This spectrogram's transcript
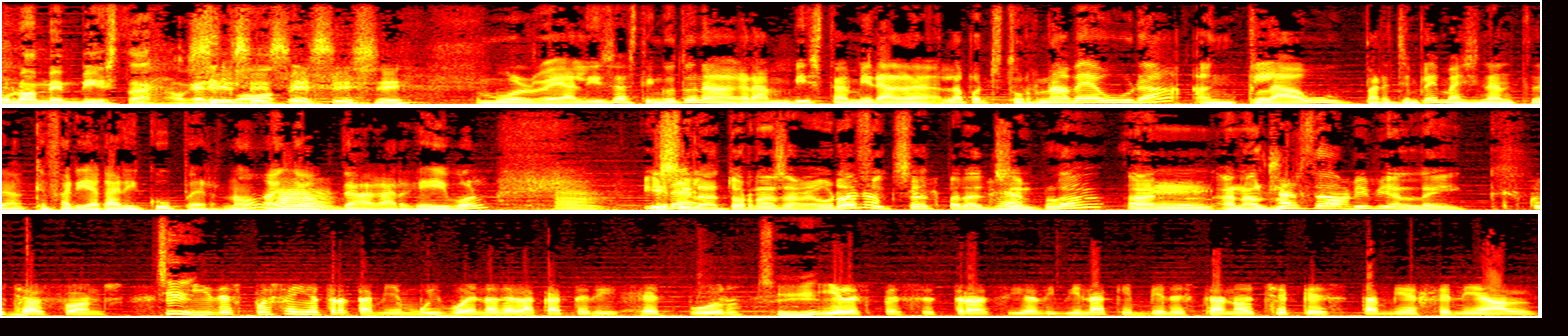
Un home en vista, el Gary sí, sí, sí, sí, sí. Molt bé, Elisa, has tingut una gran vista. Mira, la, la pots tornar a veure en clau, per exemple, imaginant què faria Gary Cooper, no?, en Ah. lloc de Gar Gable. I si la tornes a veure, Bueno, fixa't, per escucha, exemple, en, eh, en els ulls de. Vivian Lake. Escucha, Alfons. Sí. Y después hay otra también muy buena de la Catherine Hepburn Sí. y el Spencer Tracy y Adivina quién viene esta noche, que es también genial.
